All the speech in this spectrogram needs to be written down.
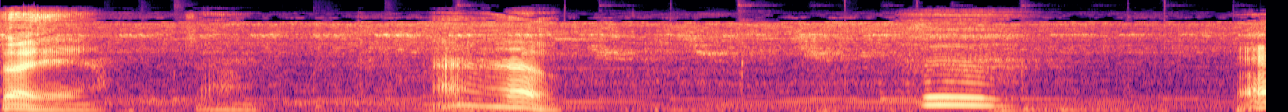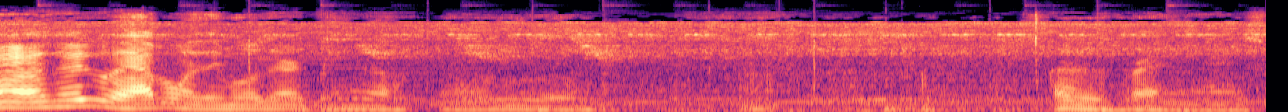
So yeah, so I don't know. Hmm. Uh, I think what happened was they moved everything up. That was very nice.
